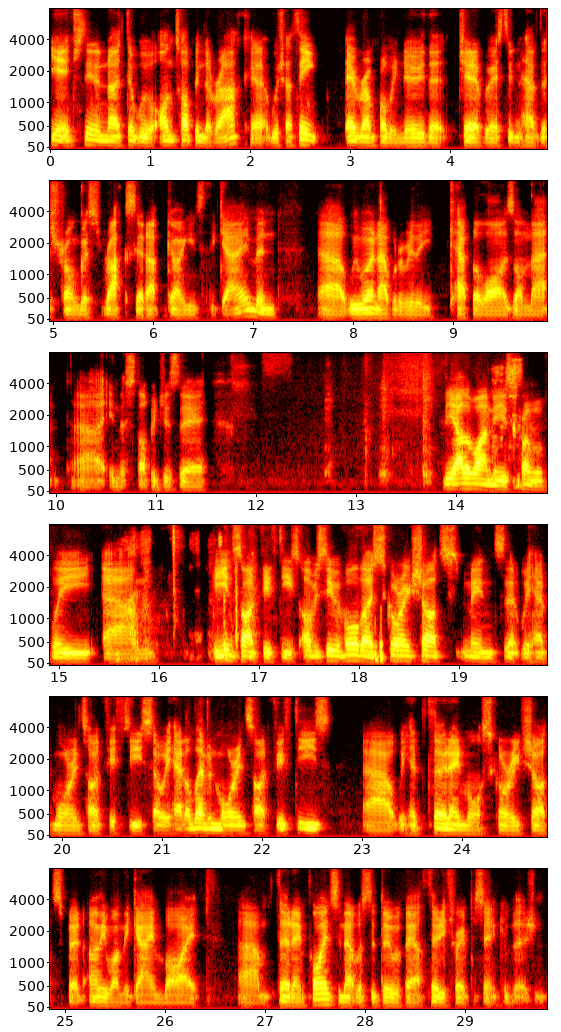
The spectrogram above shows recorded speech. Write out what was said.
yeah, interesting to note that we were on top in the ruck, uh, which I think everyone probably knew that GWS didn't have the strongest ruck setup going into the game, and uh, we weren't able to really capitalise on that uh, in the stoppages there. The other one is probably um, the inside 50s. Obviously, with all those scoring shots, means that we had more inside 50s. So we had 11 more inside 50s. Uh, we had 13 more scoring shots, but only won the game by um, 13 points, and that was to do with our 33% conversion.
